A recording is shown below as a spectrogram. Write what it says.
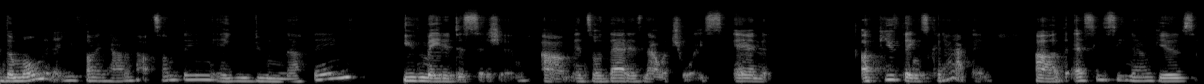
the moment that you find out about something and you do nothing, you've made a decision. Um, and so that is now a choice. And a few things could happen. Uh, the SEC now gives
